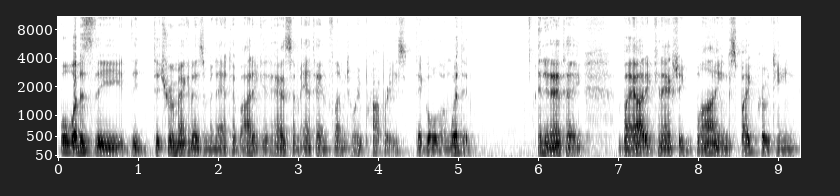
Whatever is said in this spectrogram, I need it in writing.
Well, what is the, the, the true mechanism in antibiotic? It has some anti inflammatory properties that go along with it. And an antibiotic can actually bind spike protein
